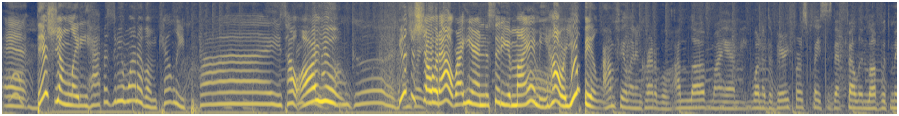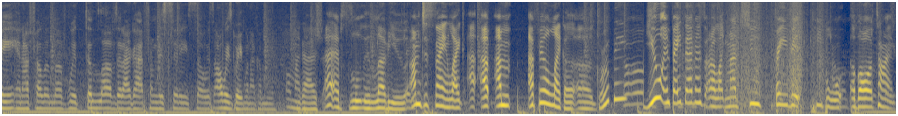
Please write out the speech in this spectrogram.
And this young lady happens to be one of them, Kelly Price. How are you? I'm good. You I'm just great. it out right here in the city of Miami. Oh, how are you feeling? I'm feeling incredible. I love Miami. One of the very first places that fell in love with me, and I fell in love with the love that I got from this city. So it's always great when I come here. Oh my gosh, I absolutely love you. I'm just saying, like, I, I, I'm, I feel like a, a groupie. Oh. You and Faith Evans are like my two favorite people of all time.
